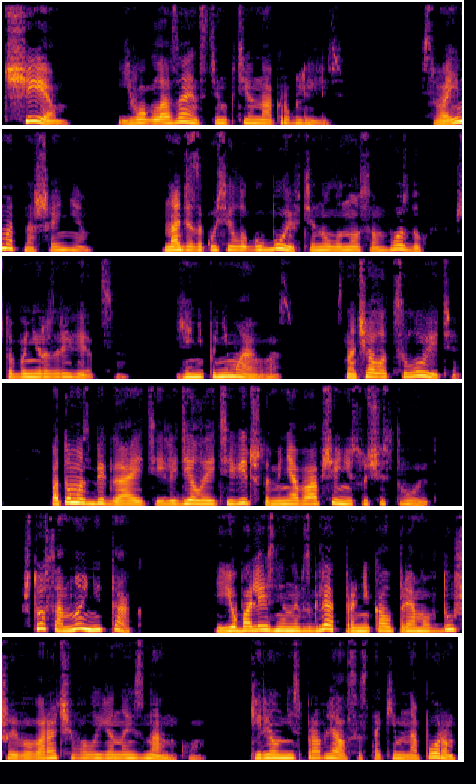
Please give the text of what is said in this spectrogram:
Чем? Его глаза инстинктивно округлились. Своим отношением. Надя закусила губу и втянула носом воздух, чтобы не разреветься. Я не понимаю вас. Сначала целуете, Потом избегаете или делаете вид, что меня вообще не существует. Что со мной не так? Ее болезненный взгляд проникал прямо в душу и выворачивал ее наизнанку. Кирилл не справлялся с таким напором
